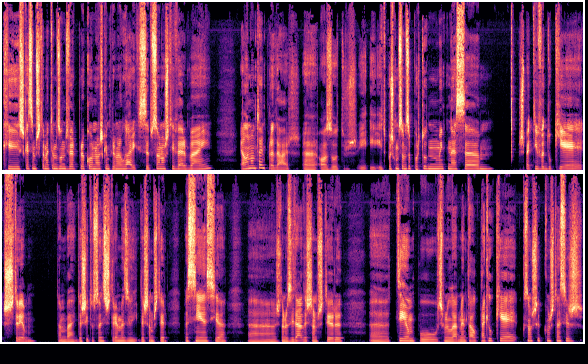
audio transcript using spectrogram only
que esquecemos que também temos um dever para connosco em primeiro lugar e que se a pessoa não estiver bem, ela não tem para dar uh, aos outros. E, e, e, depois começamos a pôr tudo muito nessa perspectiva do que é extremo também, das situações extremas e deixamos de ter paciência, uh, generosidade, deixamos de ter uh, tempo, disponibilidade mental para aquilo que, é, que são as circunstâncias,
